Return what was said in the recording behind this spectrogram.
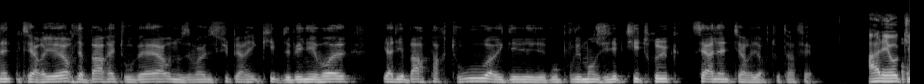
intérieur, le bar est ouvert, nous avons une super équipe de bénévoles, il y a des bars partout, avec des, vous pouvez manger des petits trucs, c'est à l'intérieur tout à fait. Allez, ok,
